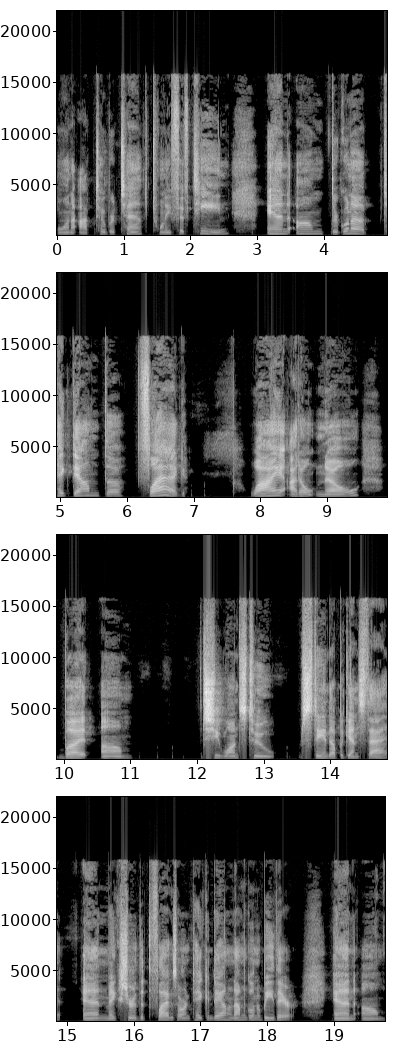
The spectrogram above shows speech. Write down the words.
on October 10th, 2015, and um, they're going to take down the flag. Why? I don't know, but um, she wants to stand up against that and make sure that the flags aren't taken down, and I'm going to be there. And um,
